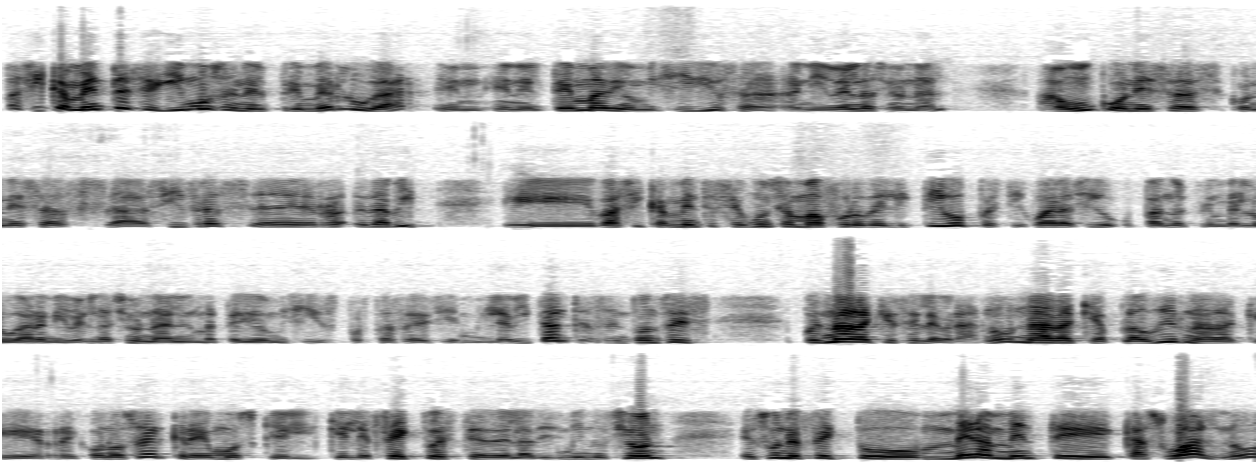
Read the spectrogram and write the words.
Básicamente seguimos en el primer lugar en, en el tema de homicidios a, a nivel nacional aún con esas con esas uh, cifras, eh, David, eh, básicamente según semáforo delictivo, pues Tijuana sigue ocupando el primer lugar a nivel nacional en materia de homicidios por tasa de 100.000 habitantes. Entonces, pues nada que celebrar, ¿no? Nada que aplaudir, nada que reconocer. Creemos que el, que el efecto este de la disminución es un efecto meramente casual, ¿no?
